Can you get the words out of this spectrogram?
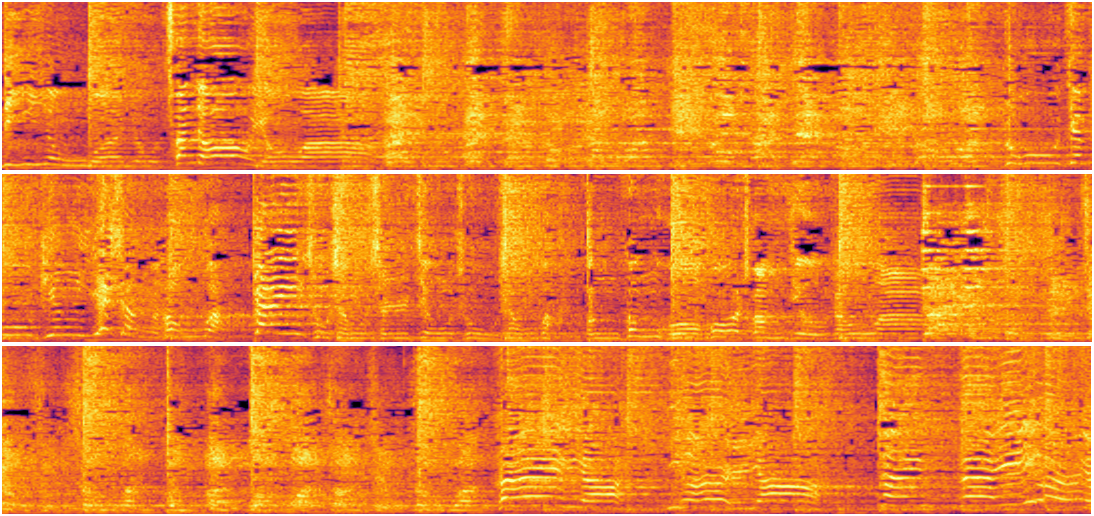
你有我有全都有时就出手啊，风风火火闯九州啊。事就出手啊，风风火火闯九州啊。哎呀，一儿呀，哎哎一儿呀，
